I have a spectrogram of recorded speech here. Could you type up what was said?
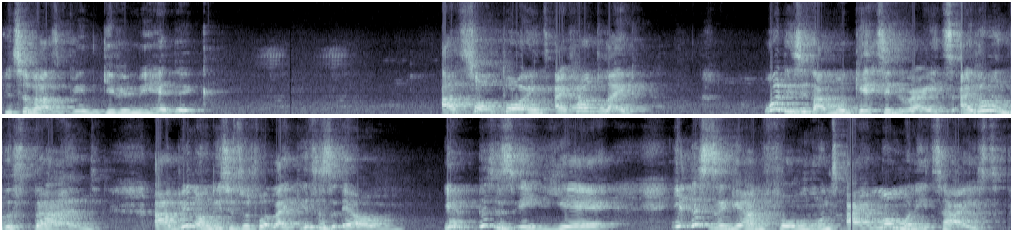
YouTube has been giving me headache. At some point, I felt like, what is it I'm not getting right? I don't understand. I've been on this YouTube for like this is um yeah this is a year yeah this is a year and four months. I am not monetized.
